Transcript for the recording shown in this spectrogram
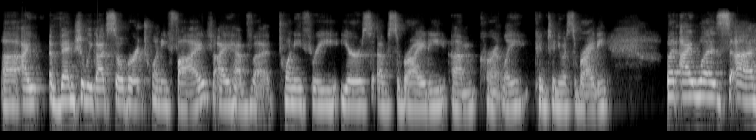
Uh, I eventually got sober at 25. I have uh, 23 years of sobriety um, currently, continuous sobriety. But I was uh,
